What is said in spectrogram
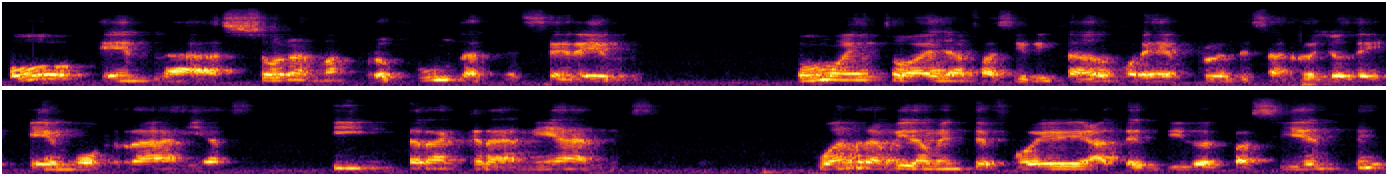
o en las zonas más profundas del cerebro. Cómo esto haya facilitado, por ejemplo, el desarrollo de hemorragias intracraneales. Cuán rápidamente fue atendido el paciente,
